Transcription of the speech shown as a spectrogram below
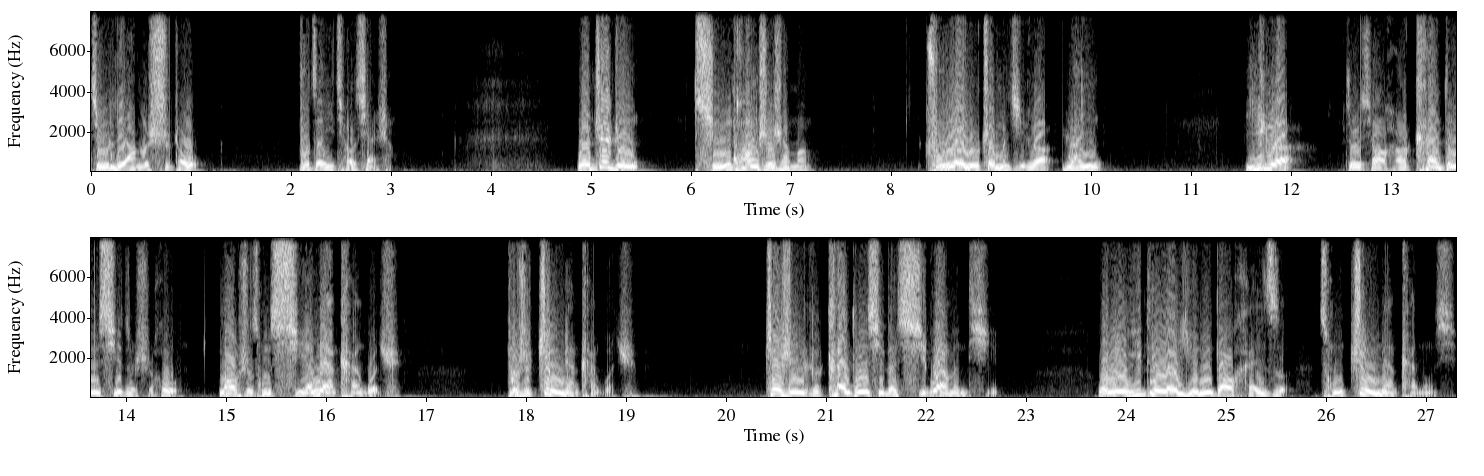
就是两个视轴不在一条线上。那这种情况是什么？主要有这么几个原因。一个就是小孩看东西的时候，老是从斜面看过去，不是正面看过去。这是一个看东西的习惯问题，我们一定要引导孩子从正面看东西。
